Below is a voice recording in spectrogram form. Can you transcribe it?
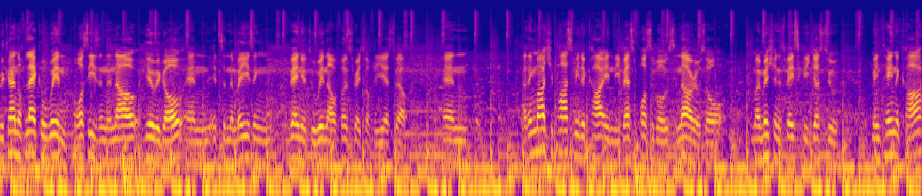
we kind of lack a win all season, and now here we go, and it's an amazing venue to win our first race of the year as well. And I think Marchy passed me the car in the best possible scenario, so my mission is basically just to maintain the car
